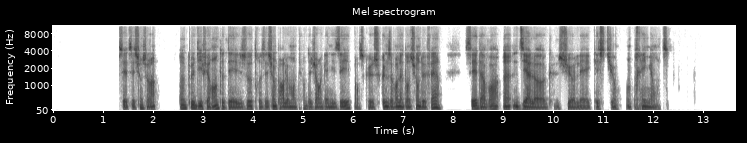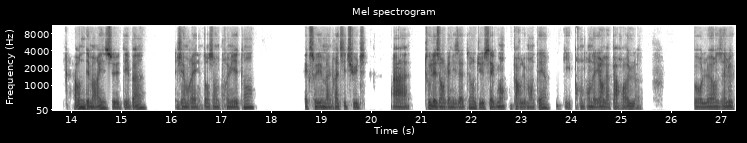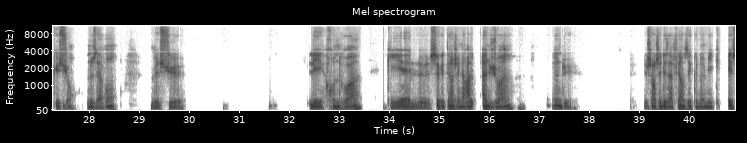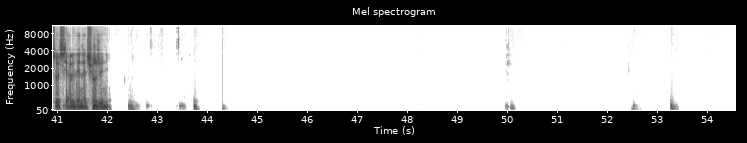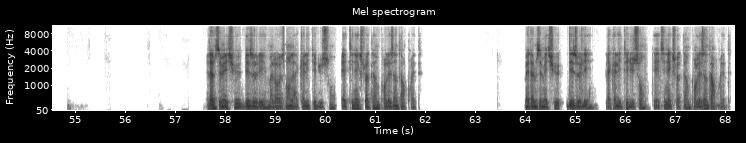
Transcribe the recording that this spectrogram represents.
Cette session sera un peu différente des autres sessions parlementaires déjà organisées parce que ce que nous avons l'intention de faire, c'est d'avoir un dialogue sur les questions prégnantes. Avant de démarrer ce débat, j'aimerais dans un 1er temps exprimer ma gratitude à tous les organisateurs du segment parlementaire qui prendront d'ailleurs la parole pour leurs allocutions. Nous avons monsieur Lee Khoundoua, qui est le secrétaire général adjoint du chargé des affaires économiques et sociales des Nations unies. Mesdames et messieurs, désolé, malheureusement, la qualité du son est inexploitable pour les interprètes. Mesdames et messieurs, désolé, la qualité du son est inexploitable pour les interprètes.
